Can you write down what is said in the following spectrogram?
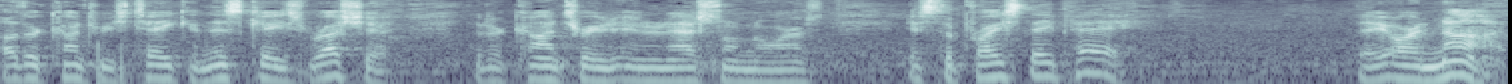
other countries take, in this case Russia, that are contrary to international norms, it's the price they pay. They are not,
